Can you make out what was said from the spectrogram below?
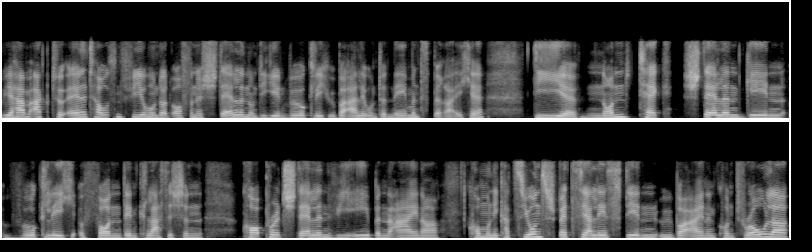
wir haben aktuell 1400 offene Stellen und die gehen wirklich über alle Unternehmensbereiche. Die Non-Tech-Stellen gehen wirklich von den klassischen Corporate-Stellen wie eben einer Kommunikationsspezialistin über einen Controller.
